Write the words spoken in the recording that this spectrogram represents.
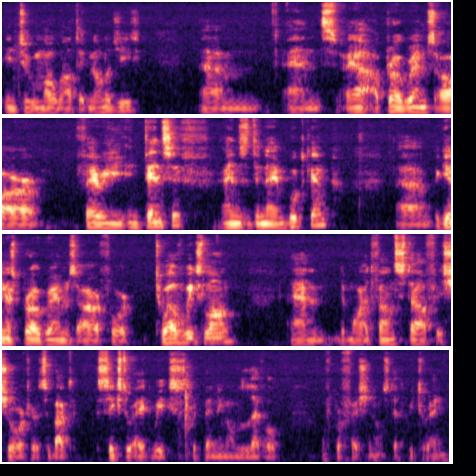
into mobile technologies. Um, and yeah, our programs are very intensive, hence the name Bootcamp. Uh, beginners programs are for 12 weeks long and the more advanced stuff is shorter. It's about six to eight weeks depending on the level of professionals that we train.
